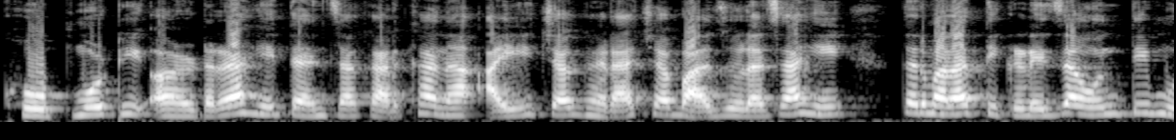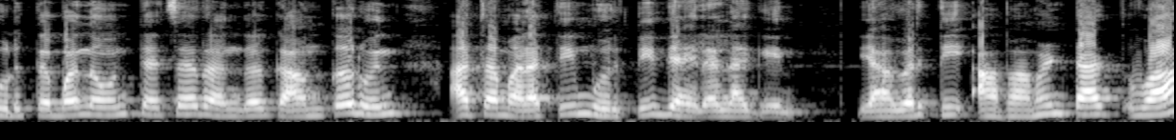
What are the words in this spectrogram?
खूप मोठी ऑर्डर आहे त्यांचा कारखाना. आईच्या घराच्या बाजूलाच आहे तर मला तिकडे जाऊन ती मूर्त बनवून त्याचं रंगकाम करून आता मला ती मूर्ती द्यायला लागेल यावरती आभा म्हणतात वा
